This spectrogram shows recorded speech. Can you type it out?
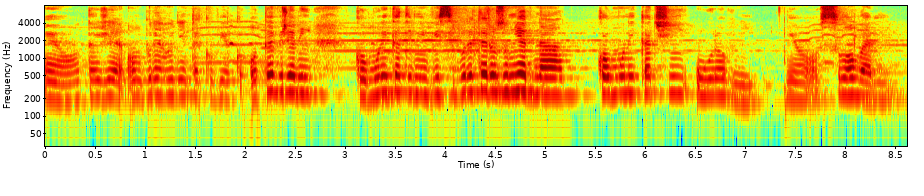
Jo, takže on bude hodně takový jako otevřený, komunikativní. Vy si budete rozumět na komunikační úrovni, jo, slovem.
